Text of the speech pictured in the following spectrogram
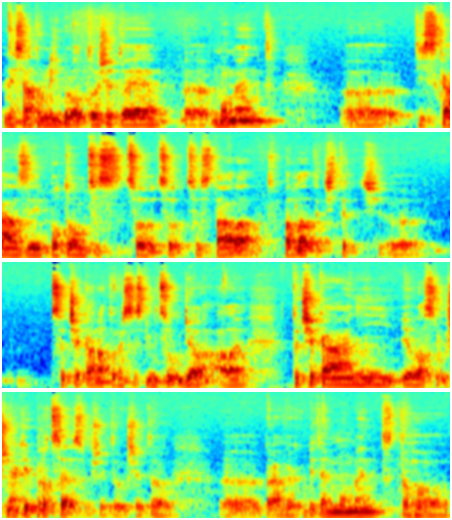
mně se na tom líbilo to, že to je uh, moment uh, té zkázy po tom, co, co, co, co stála, spadla, teď, teď uh, se čeká na to, než se s tím něco udělá, ale to čekání je vlastně už nějaký proces, už je to, už je to uh, právě jakoby ten moment toho,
